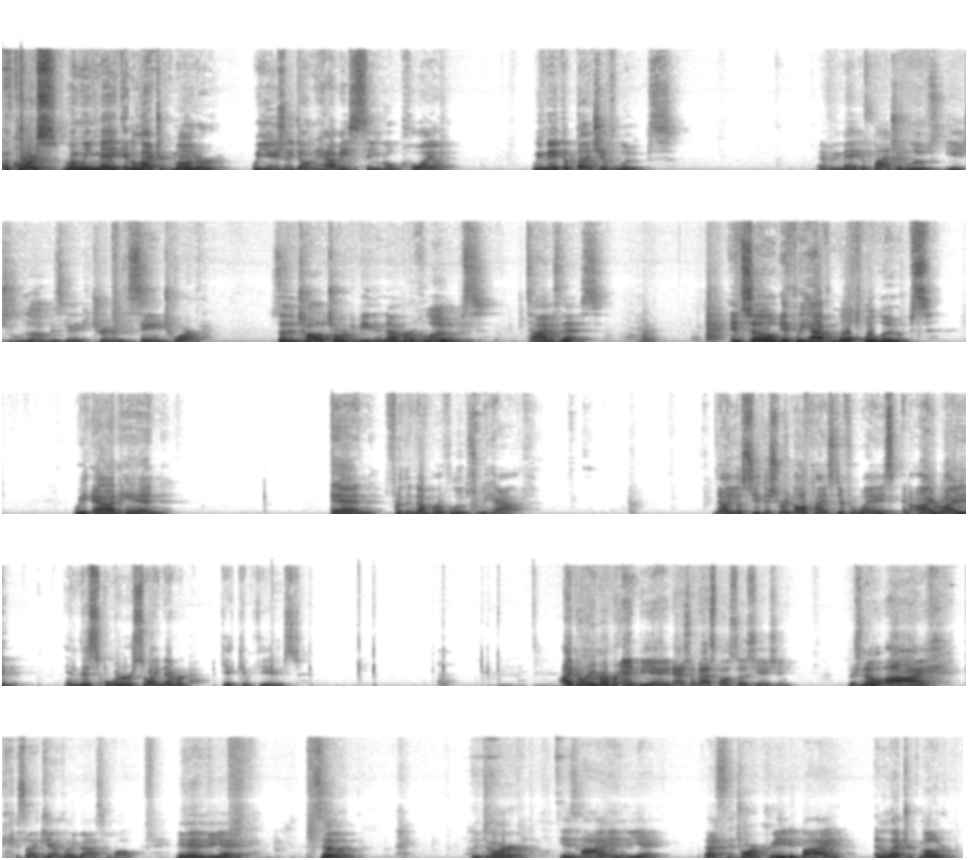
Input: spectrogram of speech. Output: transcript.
Of course, when we make an electric motor, we usually don't have a single coil. We make a bunch of loops. And if we make a bunch of loops, each loop is going to contribute the same torque. So the total torque would be the number of loops times this. And so if we have multiple loops, we add in n for the number of loops we have. Now you'll see this written all kinds of different ways, and I write it in this order so I never get confused. I can remember NBA, National Basketball Association. There's no I because I can't play basketball in NBA. So the torque is I NBA. That's the torque created by an electric motor.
